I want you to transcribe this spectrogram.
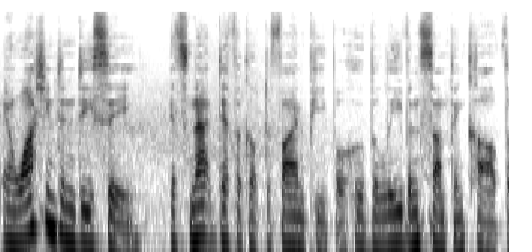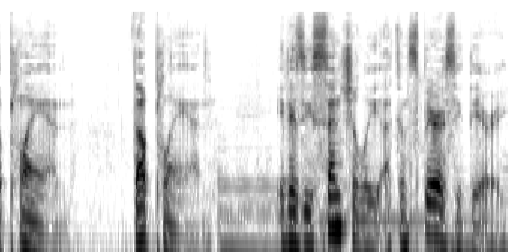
In Washington, D.C., it's not difficult to find people who believe in something called the plan. The plan. It is essentially a conspiracy theory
